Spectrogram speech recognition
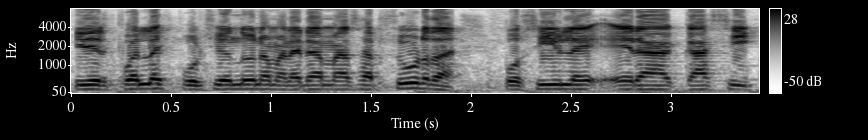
y después la expulsión de una manera más absurda, posible, era casi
